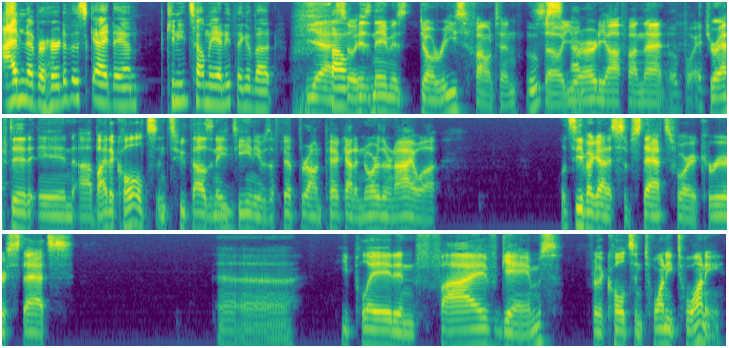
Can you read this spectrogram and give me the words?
I've never heard of this guy, Dan. Can you tell me anything about? Yeah, so his name is Daurice Fountain. Oops, so you were um, already off on that. Oh boy. Drafted in uh, by the Colts Hmm. in 2018. He was a fifth round pick out of Northern Iowa. Let's see if I got some stats for you. Career stats. Uh, he played in five games for the Colts in 2020.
